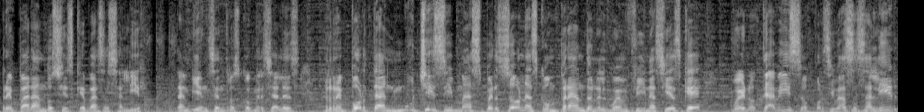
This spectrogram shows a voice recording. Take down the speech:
preparando si es que vas a salir. También centros comerciales reportan muchísimas personas comprando en el buen fin, así es que, bueno, te aviso, por si vas a salir,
